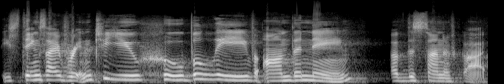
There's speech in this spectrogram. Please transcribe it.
These things I've written to you who believe on the name of the Son of God.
